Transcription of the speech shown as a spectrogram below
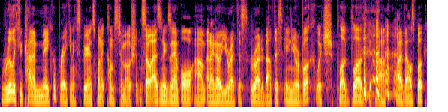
really could kind of make or break an experience when it comes to motion. So, as an example, um, and I know you write this write about this in your book, which plug plug uh, buy Val's book,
